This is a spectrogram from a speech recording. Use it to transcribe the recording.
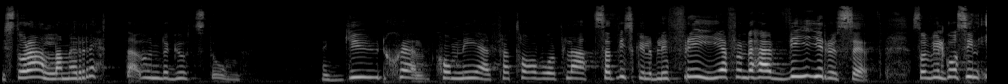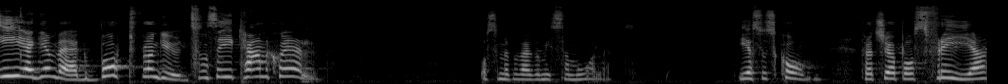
Vi står alla med rätta under Guds dom. Men Gud själv kom ner för att ta vår plats, så att vi skulle bli fria från det här viruset som vill gå sin egen väg, bort från Gud, som säger kan själv. Och som är på väg att missa målet. Jesus kom för att köpa oss fria,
